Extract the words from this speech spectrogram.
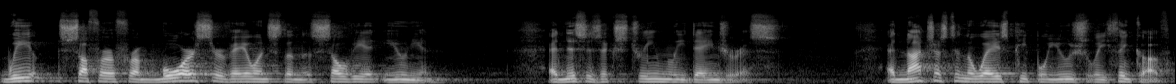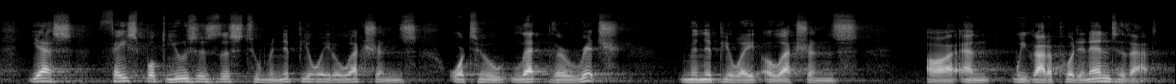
we suffer from more surveillance than the Soviet Union. And this is extremely dangerous. And not just in the ways people usually think of. Yes, Facebook uses this to manipulate elections or to let the rich manipulate elections, uh, and we've got to put an end to that.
